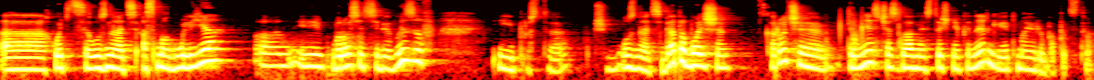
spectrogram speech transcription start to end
хочется узнать, а смогу ли я, и бросить себе вызов, и просто, в общем, узнать себя побольше. Короче, для меня сейчас главный источник энергии — это мое любопытство.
